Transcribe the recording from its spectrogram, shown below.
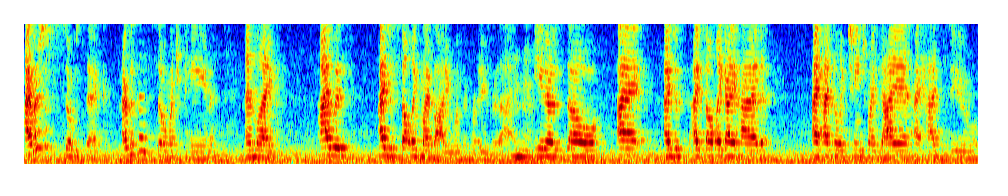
I was just so sick. I was in so much pain and like I was I just felt like my body wasn't ready for that. Mhm. You know, so I I just I felt like I had I had to like change my diet. I had to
